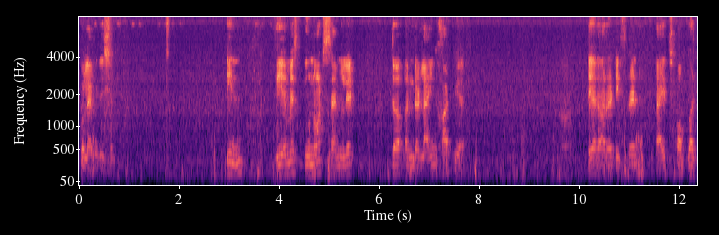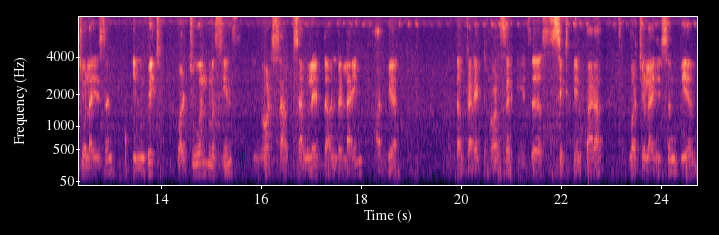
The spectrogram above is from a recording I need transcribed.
collaboration. In VMS do not simulate the underlying hardware there are different types of virtualization in which virtual machines do not simulate the underlying hardware. The correct answer is uh, 16 para virtualization VMs,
